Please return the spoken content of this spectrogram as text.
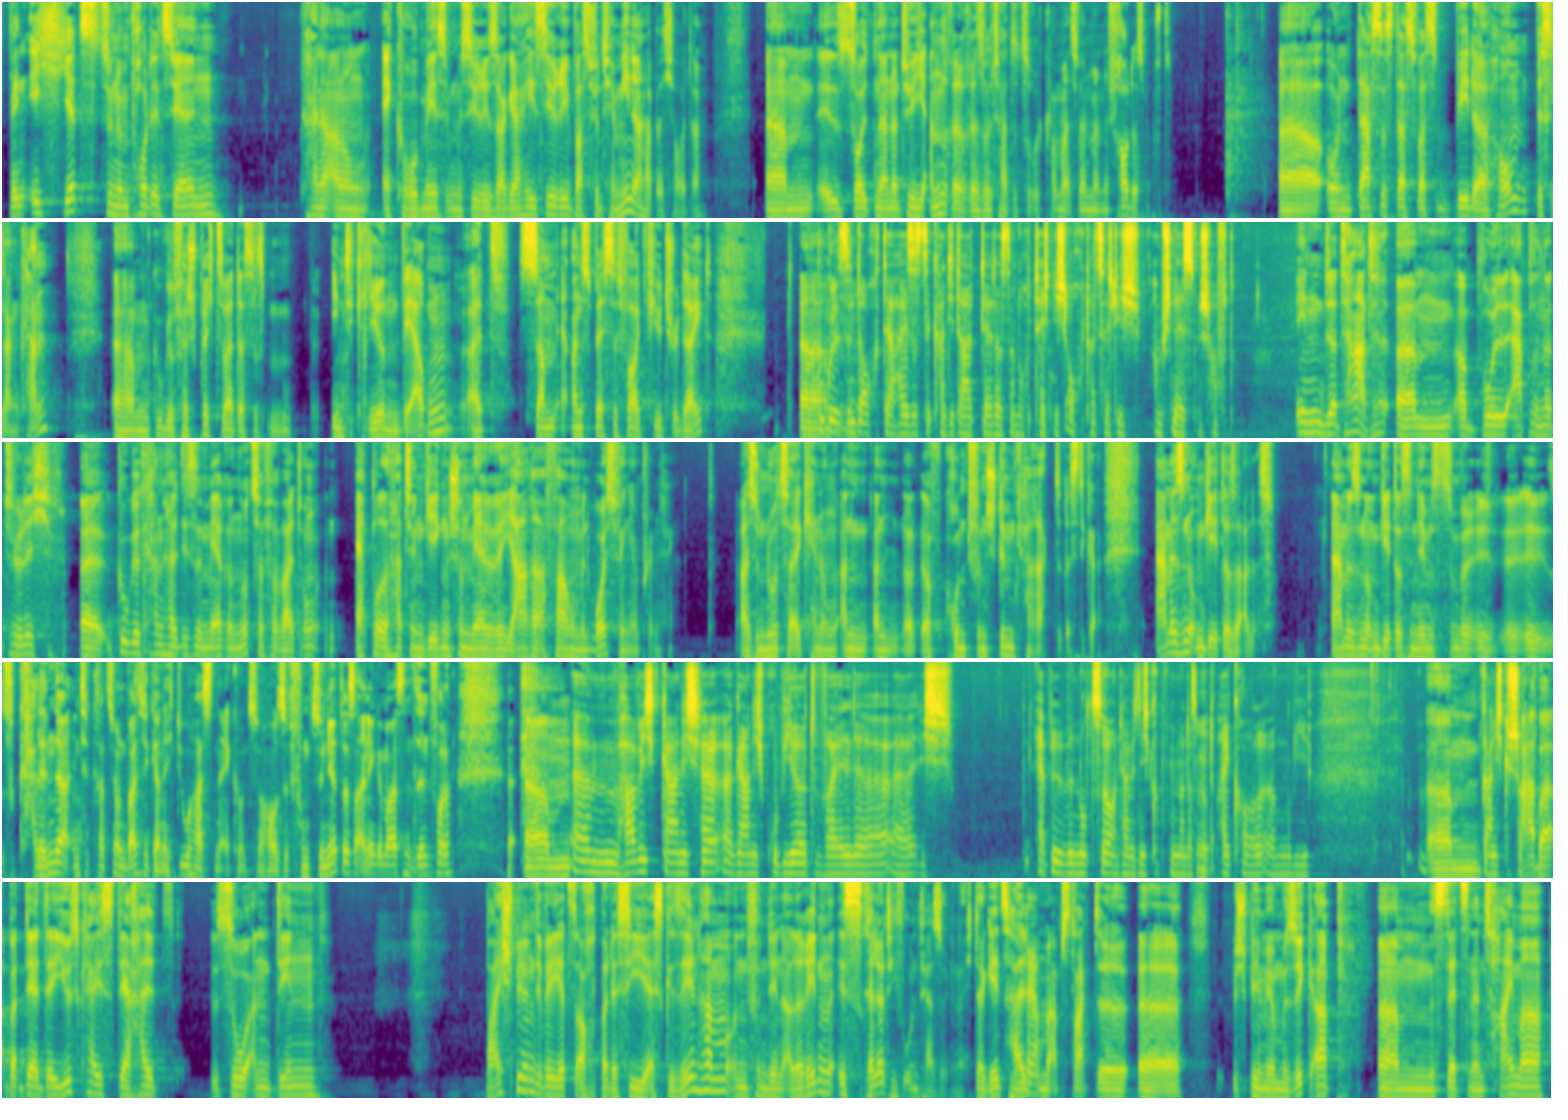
wenn ich jetzt zu einem potenziellen, keine Ahnung, Echo-mäßigen Siri sage, hey Siri, was für Termine habe ich heute? Ähm, sollten da natürlich andere Resultate zurückkommen, als wenn meine Frau das macht. Äh, und das ist das, was weder Home bislang kann, ähm, Google verspricht zwar, dass es integrieren werden at some unspecified future date. Google ähm, sind auch der heißeste Kandidat, der das dann noch technisch auch tatsächlich am schnellsten schafft. In der Tat, ähm, obwohl Apple natürlich, äh, Google kann halt diese mehrere Nutzerverwaltung. Apple hat hingegen schon mehrere Jahre Erfahrung mit Voice Fingerprinting. Also Nutzererkennung an, an, aufgrund von Stimmcharakteristika. Amazon umgeht das alles. Amazon umgeht das, indem es zum Beispiel äh, äh, so Kalenderintegration, weiß ich gar nicht. Du hast eine Echo zu Hause. Funktioniert das einigermaßen sinnvoll? Ähm, ähm, Habe ich gar nicht äh, gar nicht probiert, weil äh, ich Apple benutze und habe jetzt nicht geguckt, wie man das ja. mit iCall irgendwie ähm, gar nicht geschafft. Aber aber der der Use Case, der halt so an den Beispielen, die wir jetzt auch bei der CES gesehen haben und von denen alle reden, ist relativ unpersönlich. Da geht's halt ja. um abstrakte äh, spiel mir Musik ab, ähm, setzen einen Timer.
